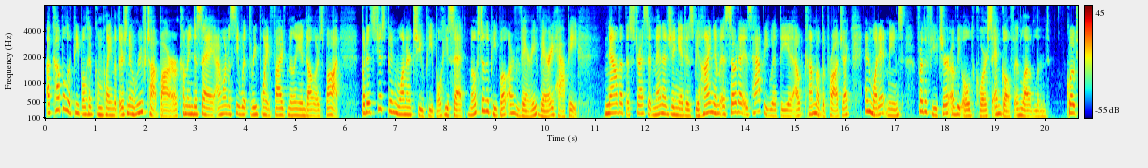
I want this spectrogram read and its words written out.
a couple of people have complained that there's no rooftop bar or come in to say, I want to see what $3.5 million bought. But it's just been one or two people, he said. Most of the people are very, very happy. Now that the stress of managing it is behind him, Isoda is happy with the outcome of the project and what it means for the future of the old course and golf in Loveland. Quote,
